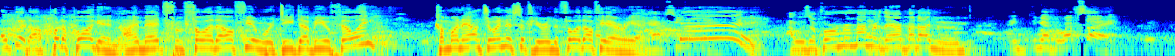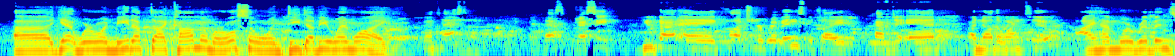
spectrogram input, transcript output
Oh, good. I'll put a plug in. I'm Ed from Philadelphia. We're DW Philly. Come on out and join us if you're in the Philadelphia area. Absolutely. I was a former member there, but I moved. And you have a website. Uh, yeah, we're on meetup.com and we're also on DWNY. Fantastic. Fantastic. I see you got a collection of ribbons, which I have to add another one to. I have more ribbons.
